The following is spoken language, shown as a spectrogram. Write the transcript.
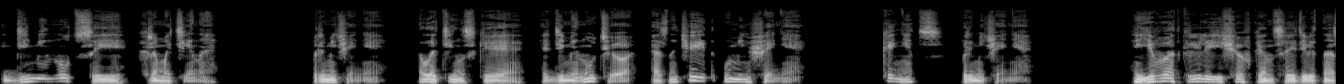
диминуции хроматина. Примечание. Латинское «diminutio» означает «уменьшение». Конец примечания. Его открыли еще в конце XIX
